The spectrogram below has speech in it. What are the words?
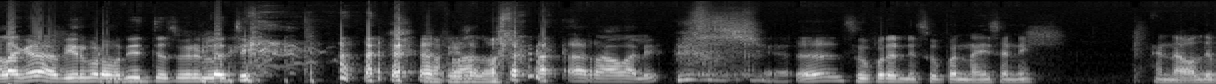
అలాగా మీరు కూడా ఉదయించే సూర్యుడు వచ్చి రావాలి. సూపర్ అండి సూపర్ నైస్ అండి. And all the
